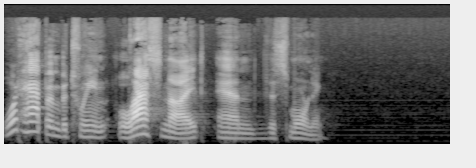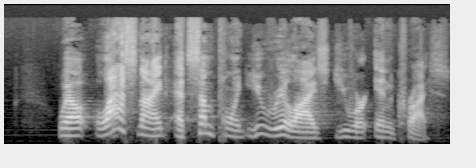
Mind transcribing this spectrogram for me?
What happened between last night and this morning? Well, last night, at some point, you realized you were in Christ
